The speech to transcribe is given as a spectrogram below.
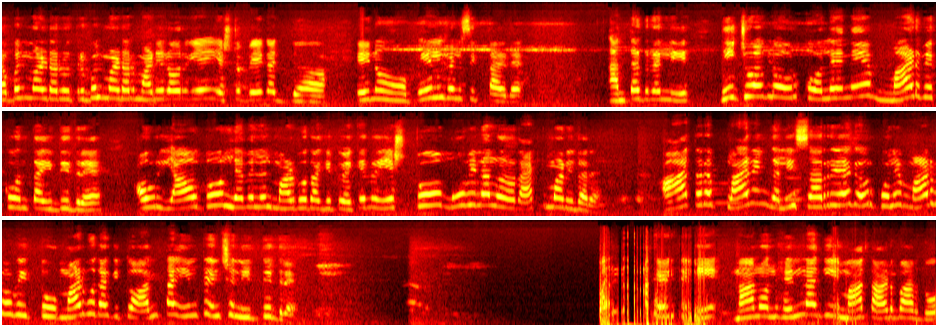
ಡಬಲ್ ಮರ್ಡರು ತ್ರಿಬಲ್ ಮರ್ಡರ್ ಮಾಡಿರೋರಿಗೆ ಎಷ್ಟು ಬೇಗ ಏನು ಬೇಲ್ಗಳು ಸಿಗ್ತಾ ಇದೆ. ಅಂಥದ್ರಲ್ಲಿ ನಿಜವಾಗ್ಲೂ ಅವ್ರು ಕೊಲೆನೇ ಮಾಡಬೇಕು ಅಂತ ಇದ್ದಿದ್ರೆ ಅವ್ರು ಯಾವುದೋ ಲೆವೆಲಲ್ಲಿ ಮಾಡ್ಬೋದಾಗಿತ್ತು. ಯಾಕೆಂದ್ರೆ ಎಷ್ಟೋ ಮೂವಿನಲ್ಲಿ ಅವ್ರು ಆಕ್ಟ್ ಮಾಡಿದ್ದಾರೆ. ಆ ತರ ಪ್ಲಾನಿಂಗ್ ಅಲ್ಲಿ ಸರಿಯಾಗಿ ಅವ್ರು ಕೊಲೆ ಮಾಡಬಹುದಿತ್ತು ಮಾಡ್ಬೋದಾಗಿತ್ತು ಅಂತ ಇಂಟೆನ್ಷನ್ ಇದ್ದಿದ್ರೆ. ಹೇಳ್ತೀನಿ, ನಾನೊಂದ್ ಹೆಣ್ಣಾಗಿ ಮಾತಾಡಬಾರ್ದು.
